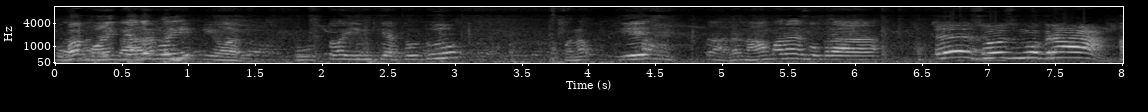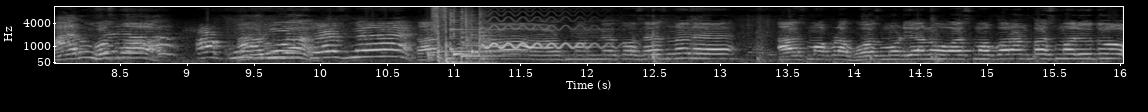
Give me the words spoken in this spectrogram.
ઊભા પાણી પીવો તો થોડી તું તો એમ કહેતો તું પણ એ તારે ના મરાય છોકરા. એ મોગરા. હારું છે ને? આ ખુશબુ છે ને. આસમાન ને. તો છે ને ને. આસમાં આપણા ઘોસ મોડિયાનો આસમાં પરાણ પાસ માર્યું તું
